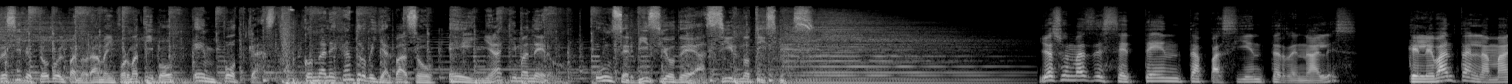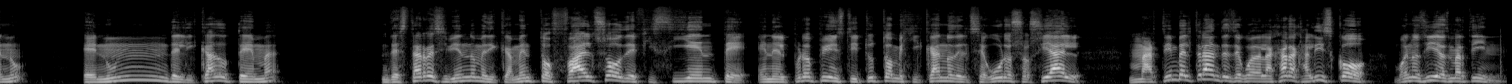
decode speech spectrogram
Recibe todo el panorama informativo en podcast con Alejandro Villalbazo e Iñaki Manero. Un servicio de Asir Noticias. Ya son más de 70 pacientes renales que levantan la mano en un delicado tema de estar recibiendo medicamento falso o deficiente en el propio Instituto Mexicano del Seguro Social. Martín Beltrán desde Guadalajara, Jalisco. Buenos días, Martín.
